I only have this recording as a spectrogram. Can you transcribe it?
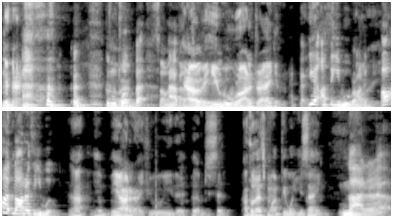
because we're talking about. Something uh, about- However, he will ride a dragon. yeah, I think he will ride Oh, it. yeah. Oh, no, I don't think he will. Uh, yeah, I don't know if he will either, but I'm just saying. I thought that might be what you're saying. No, no, no.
